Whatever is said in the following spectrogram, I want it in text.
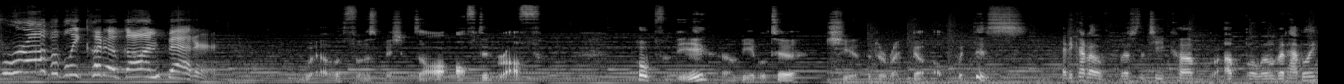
probably could have gone better. well, first missions are often rough. Hopefully, I'll be able to cheer the director up with this. And he kind of lifts the teacup up a little bit happily.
